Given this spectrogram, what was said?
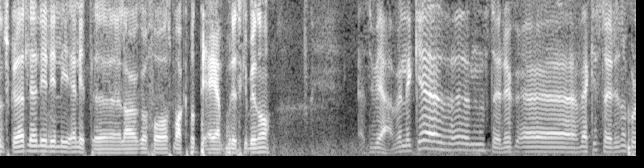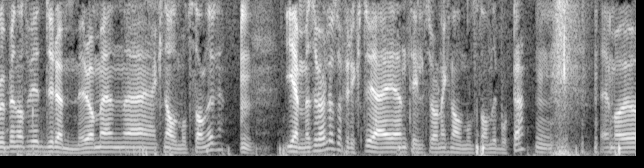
ønsker dere et li- li- li- elitelag å få smake på det igjen på Briskeby nå? Altså, vi er vel ikke en større uh, Vi er ikke større som klubb enn at vi drømmer om en uh, knallmotstander. Mm. Hjemme selvfølgelig så frykter jeg en tilsvarende knallmotstander borte. Mm. Jeg må jo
